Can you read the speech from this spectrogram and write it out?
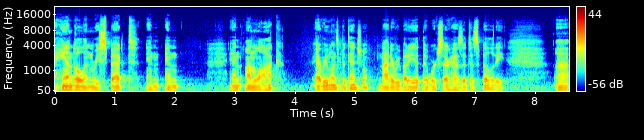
handle and respect and, and, and unlock everyone's potential, not everybody that works there has a disability. Uh,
